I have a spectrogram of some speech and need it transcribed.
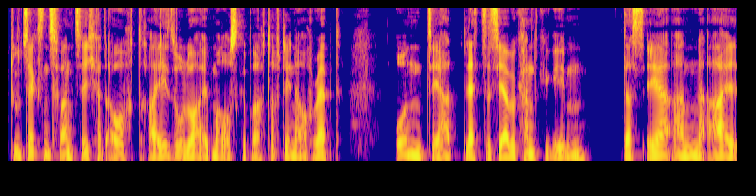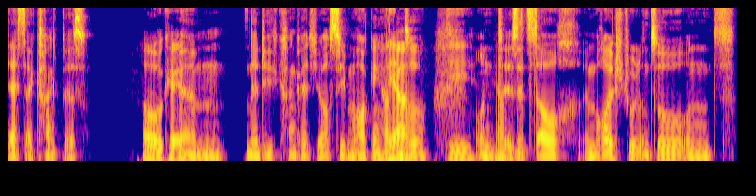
Dude 26 hat auch drei Soloalben rausgebracht, auf denen er auch rappt. Und er hat letztes Jahr bekannt gegeben, dass er an ALS erkrankt ist. Oh, okay. Ähm, ne, die Krankheit, die auch Stephen Hawking hat Ja, und so. die, Und ja. er sitzt auch im Rollstuhl und so und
